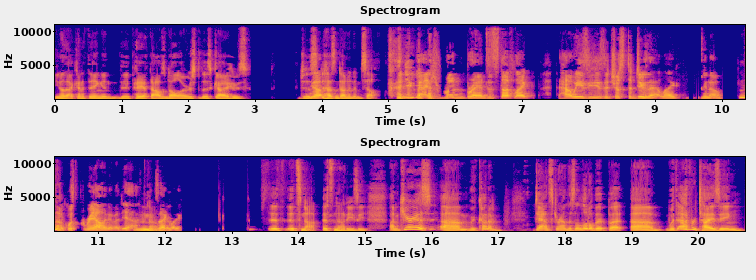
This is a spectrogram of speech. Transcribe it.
you know that kind of thing, and they pay a thousand dollars to this guy who's just yep. hasn't done it himself. and you guys run brands and stuff like how easy is it just to do that? Like you know, no. like what's the reality of it? Yeah, no. exactly. It, it's not. It's not easy. I'm curious. Um, we've kind of danced around this a little bit, but um, with advertising,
